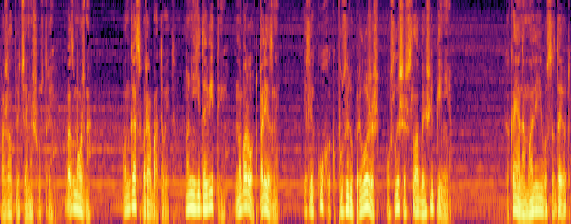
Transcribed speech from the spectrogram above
пожал плечами Шустрый. Возможно. Он газ вырабатывает, но не ядовитый, наоборот, полезный. Если к ухо к пузырю приложишь, услышишь слабое шипение. Какая аномалия его создает?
